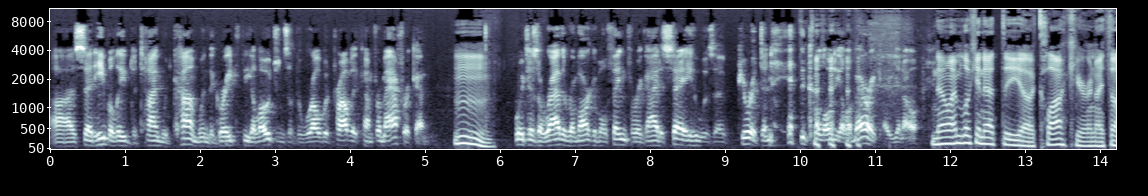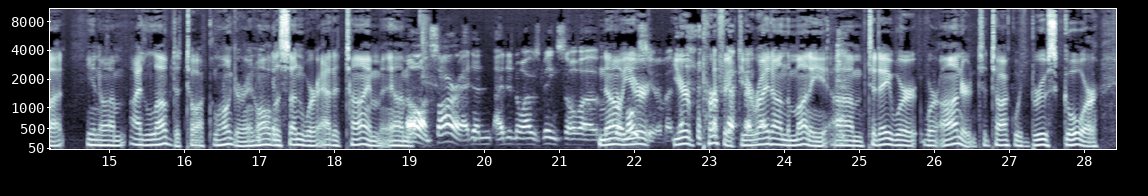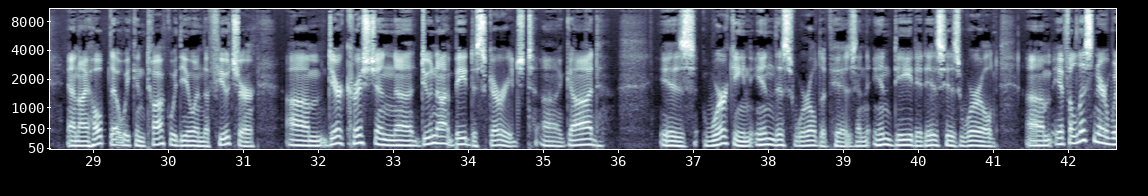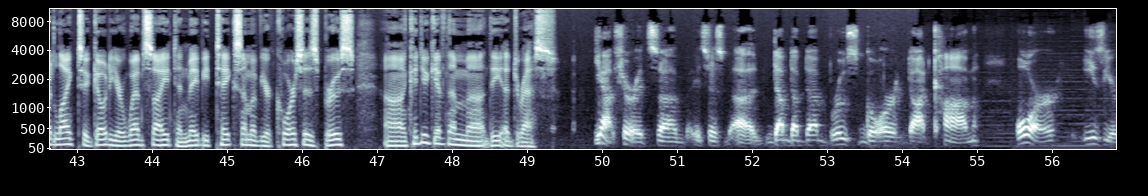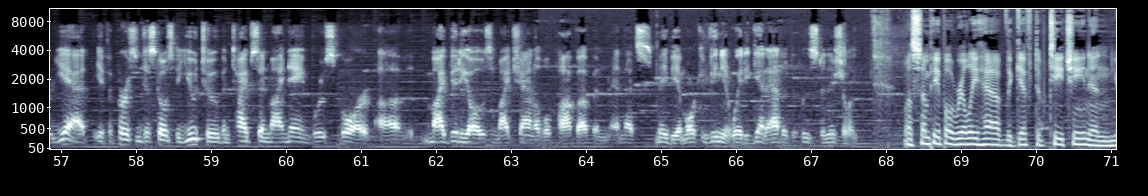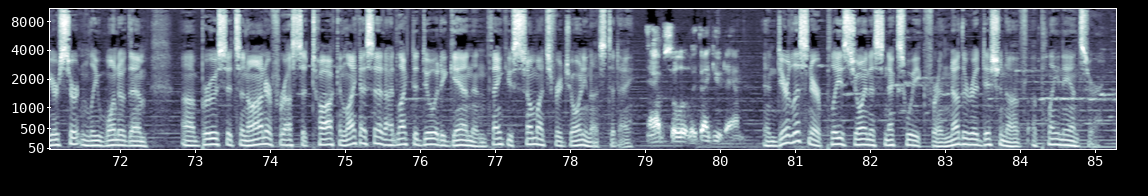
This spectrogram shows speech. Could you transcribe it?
uh, said he believed a time would come when the great theologians of the world would probably come from Africa. Mm. Which is a rather remarkable thing for a guy to say who was a Puritan in colonial America, you know. No, I'm looking at the uh, clock here, and I thought, you know, I'm, I'd love to talk longer, and all of a sudden we're out of time. Um, oh, I'm sorry. I didn't. I didn't know I was being so. Uh, no, you're you're perfect. You're right on the money. Um, today we're we're honored to talk with Bruce Gore, and I hope that we can talk with you in the future. Um, dear Christian, uh, do not be discouraged. Uh, God is working in this world of His, and indeed it is His world. Um, if a listener would like to go to your website and maybe take some of your courses, Bruce, uh, could you give them uh, the address? Yeah, sure. It's uh, it's just uh, www.brucegore.com or easier yet, if a person just goes to YouTube and types in my name, Bruce Gore, uh, my videos and my channel will pop up, and, and that's maybe a more convenient way to get at it, at least initially. Well, some people really have the gift of teaching, and you're certainly one of them. Uh, Bruce, it's an honor for us to talk. And like I said, I'd like to do it again. And thank you so much for joining us today. Absolutely. Thank you, Dan. And dear listener, please join us next week for another edition of A Plain Answer.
